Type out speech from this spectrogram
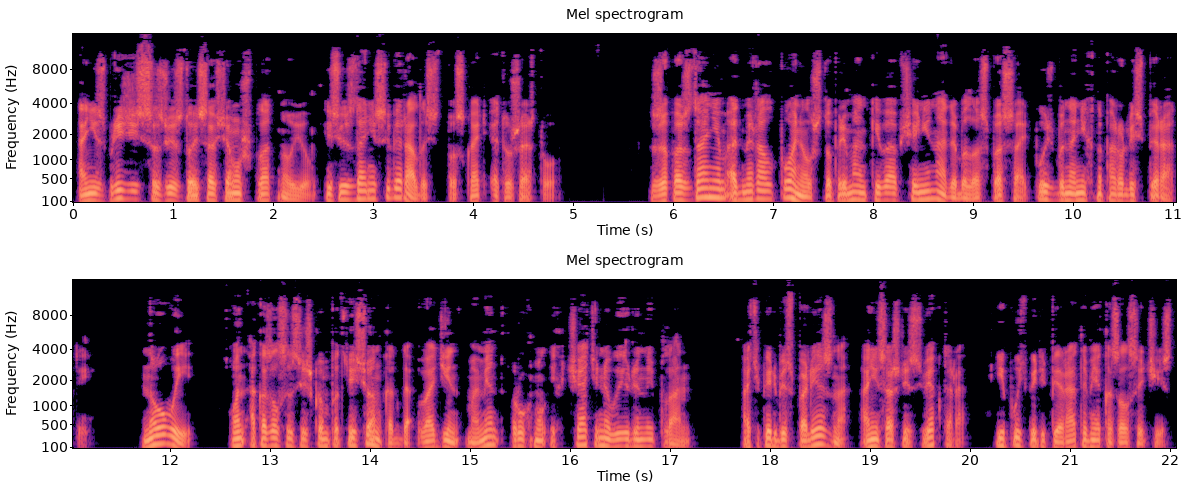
Они сблизились со звездой совсем уж вплотную, и звезда не собиралась отпускать эту жертву. С запозданием адмирал понял, что приманки вообще не надо было спасать, пусть бы на них напоролись пираты. Но, увы, он оказался слишком потрясен, когда в один момент рухнул их тщательно выявленный план. А теперь бесполезно, они сошли с вектора, и путь перед пиратами оказался чист.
